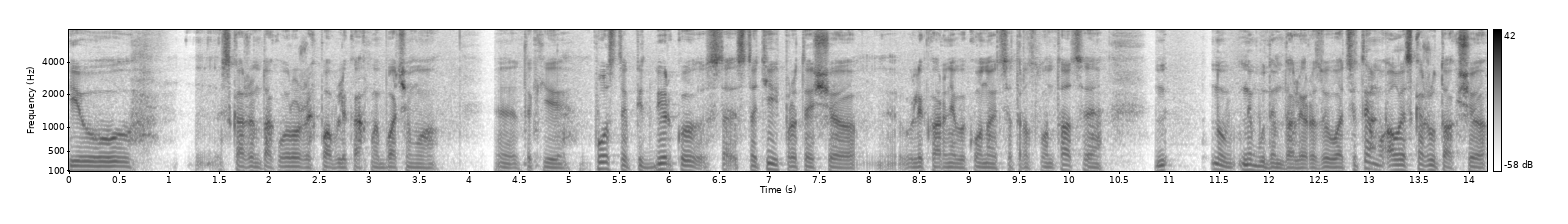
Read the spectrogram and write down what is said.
І у, скажімо так, ворожих пабліках ми бачимо такі пости, підбірку ст- статей про те, що в лікарні виконується трансплантація. Ну, не будемо далі розвивати цю тему, але скажу так, що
